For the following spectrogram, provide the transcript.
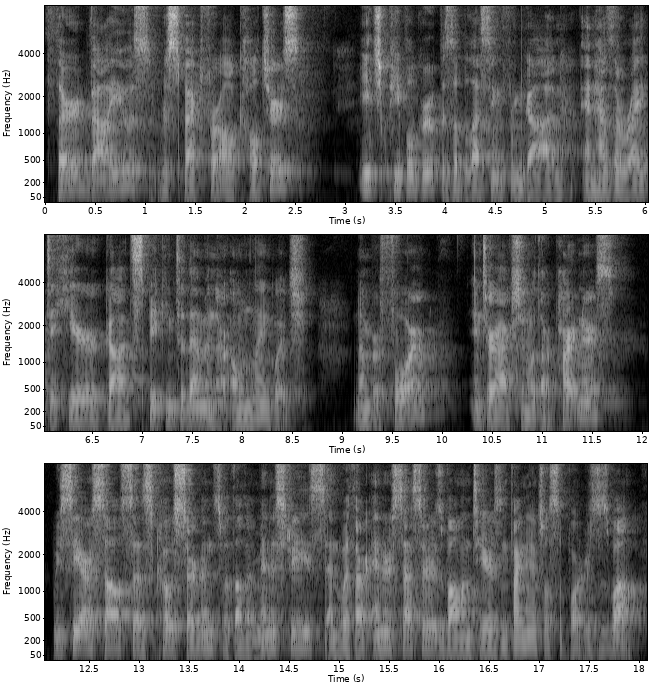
Third value is respect for all cultures. Each people group is a blessing from God and has the right to hear God speaking to them in their own language. Number four, interaction with our partners. We see ourselves as co servants with other ministries and with our intercessors, volunteers, and financial supporters as well.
